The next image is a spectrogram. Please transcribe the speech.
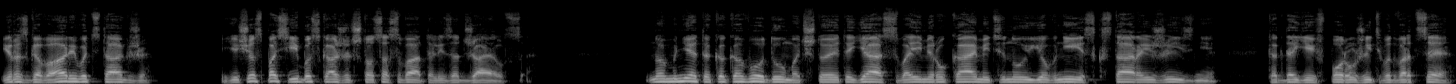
и разговаривать так же. Еще спасибо скажет, что сосватали за Джайлса. Но мне-то каково думать, что это я своими руками тяну ее вниз к старой жизни, когда ей впору жить во дворце,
